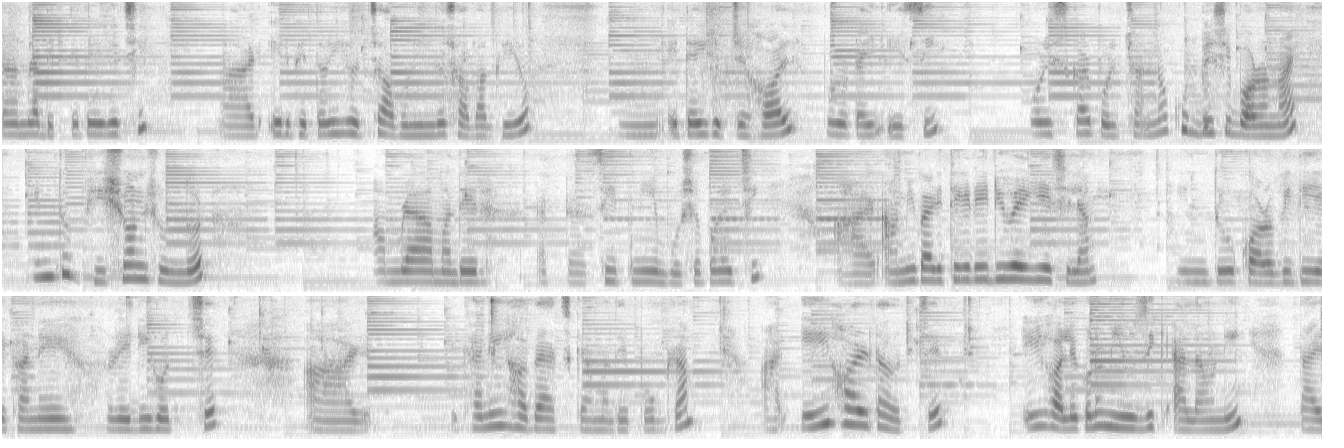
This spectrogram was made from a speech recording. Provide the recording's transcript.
পোস্টার আমরা দেখতে পেয়ে গেছি। আর এর ভেতরেই হচ্ছে অবনীন্দ্র সভাগৃহ। এটাই হচ্ছে হল, পুরোটাই এসি। পরিষ্কার, পরিচ্ছন্ন, খুব বেশি বড় নয়, কিন্তু ভীষণ সুন্দর। আমরা আমাদের একটা সিট নিয়ে বসে পড়েছি। আর আমি বাড়ি থেকে রেডি হয়ে গিয়েছিলাম, কিন্তু করবিদি এখানে রেডি হচ্ছে। আর এখানেই হবে আজকে আমাদের প্রোগ্রাম। আর এই হলটা হচ্ছে এই হলে কোনো মিউজিক অ্যালাউ নেই। তাই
